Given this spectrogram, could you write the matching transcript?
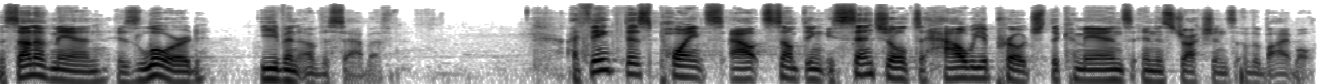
The Son of Man is Lord even of the Sabbath." I think this points out something essential to how we approach the commands and instructions of the Bible.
